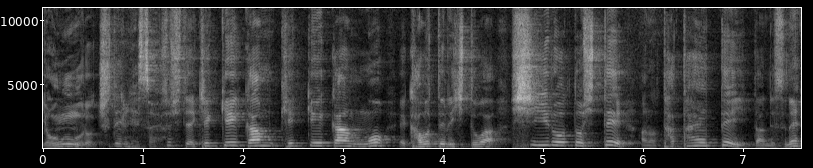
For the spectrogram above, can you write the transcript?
영웅으로 추대를 했어요. そして血景冠血景冠をえーかぶっている人はヒーローとしてあの称えていったんですね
